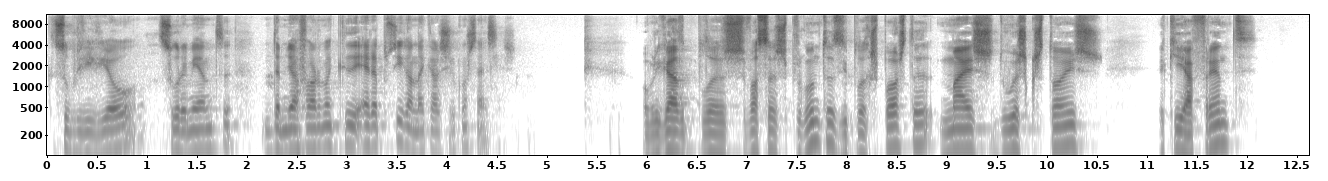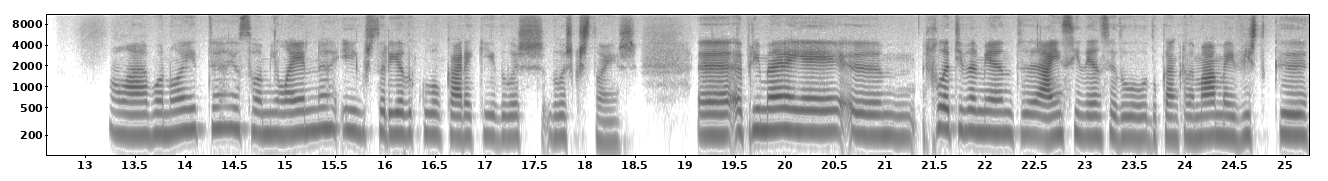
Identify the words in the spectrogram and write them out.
que, sobreviveu, seguramente da melhor forma que era possível naquelas circunstâncias. Obrigado pelas vossas perguntas e pela resposta. Mais duas questões aqui à frente. Olá, boa noite. Eu sou a Milena e gostaria de colocar aqui duas, duas questões. Uh, a primeira é um, relativamente à incidência do, do cancro da mama, e visto que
